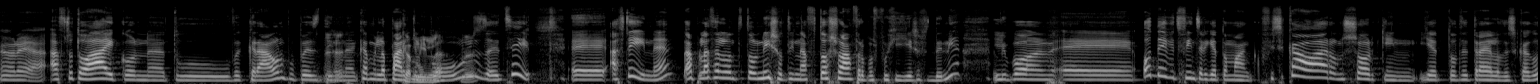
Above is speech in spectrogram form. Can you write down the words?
Ωραία. Αυτό το icon ε, του The Crown που παίζει την ε, Καμίλα Πάρκερ Καμίλα, Bowles, έτσι. Ε, αυτή είναι. Απλά θέλω να το τονίσω ότι είναι αυτός ο άνθρωπος που έχει γυρίσει αυτή την ταινία. Λοιπόν, ε, ο David Fincher για το Mank. Φυσικά ο Aaron Sorkin για το The Trial of the Chicago 7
